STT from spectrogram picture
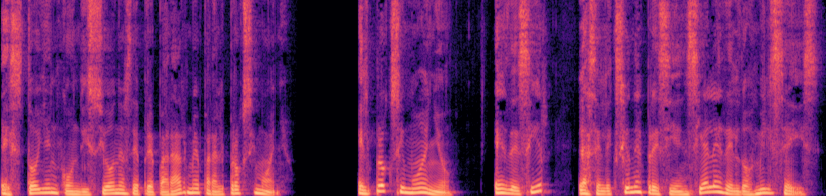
estoy en condiciones de prepararme para el próximo año. El próximo año, es decir, las elecciones presidenciales del 2006.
